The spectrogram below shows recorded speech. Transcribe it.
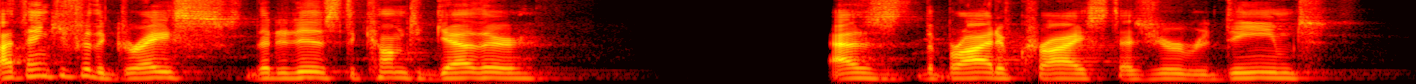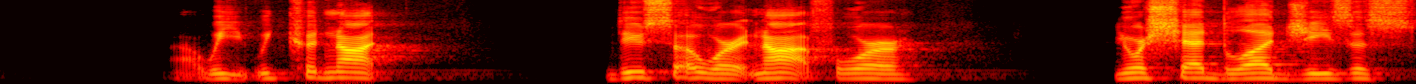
I thank you for the grace that it is to come together as the bride of Christ, as your redeemed. Uh, we, we could not do so were it not for your shed blood, Jesus,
